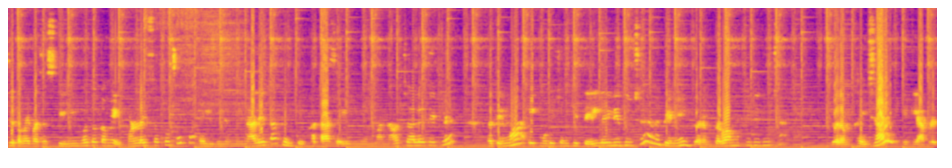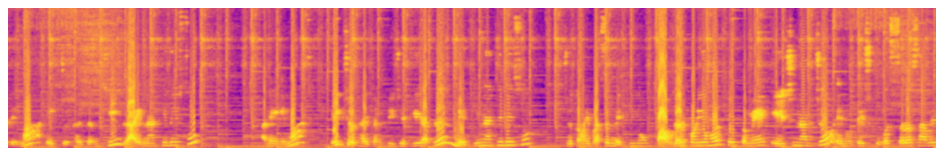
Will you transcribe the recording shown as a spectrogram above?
જો તમારી પાસે સ્ટીલિંગ હોય તો તમે એ પણ લઈ શકો છો, પણ એલ્યુમિનિયમની ના લેતા, કેમ કે ખટાશ એલ્યુમિનિયમમાં ન ચાલે એટલે તેમાં એક મોટી ચમચી તેલ લઈ લીધું છે અને તેને ગરમ કરવા મૂકી દીધું છે. ગરમ થઈ જાય એટલે આપણે તેમાં એક ચોથાઈ ચમચી રાઈ નાખી દઈશું. અને એમાં એક ચોથાઈ ચમચી જેટલી આપણે મેથી નાખી દઈશું. જો તમારી પાસે મેથીનો પાવડર પડ્યો હોય, તો તમે એ જ નાખજો. એનો ટેસ્ટ ખૂબ જ સરસ આવે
